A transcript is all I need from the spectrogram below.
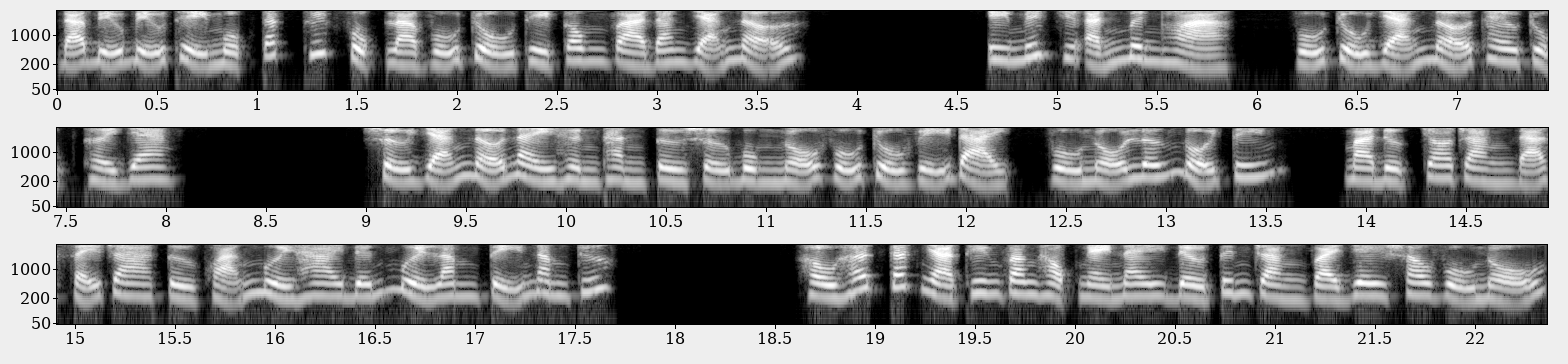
đã biểu biểu thị một cách thuyết phục là vũ trụ thì công và đang giãn nở. Image ảnh minh họa, vũ trụ giãn nở theo trục thời gian. Sự giãn nở này hình thành từ sự bùng nổ vũ trụ vĩ đại, vụ nổ lớn nổi tiếng, mà được cho rằng đã xảy ra từ khoảng 12 đến 15 tỷ năm trước. Hầu hết các nhà thiên văn học ngày nay đều tin rằng vài giây sau vụ nổ,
